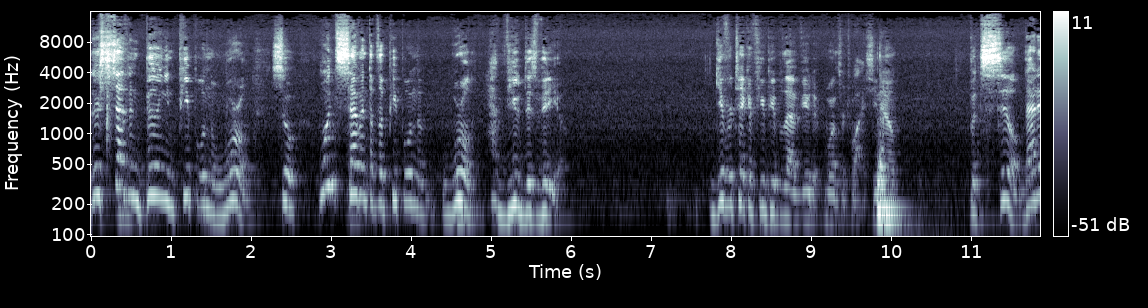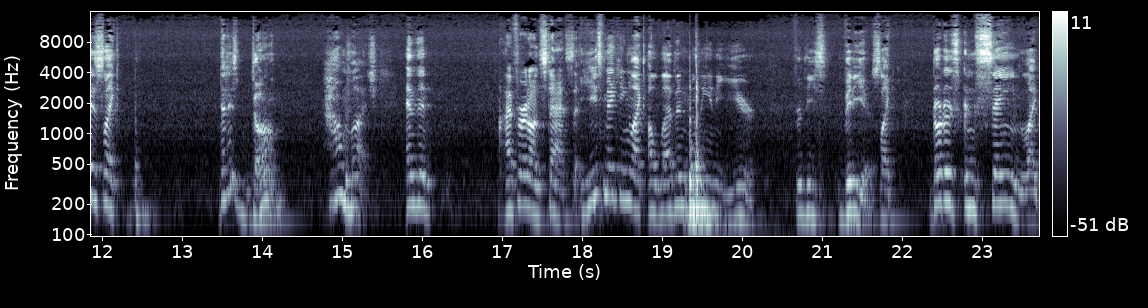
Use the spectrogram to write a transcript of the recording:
there's 7 billion people in the world. So one seventh of the people in the world have viewed this video. Give or take a few people that have viewed it once or twice, you know? But still, that is like, that is dumb. How much? And then I've heard on stats that he's making like 11 million a year for these videos. Like, that is insane. Like,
